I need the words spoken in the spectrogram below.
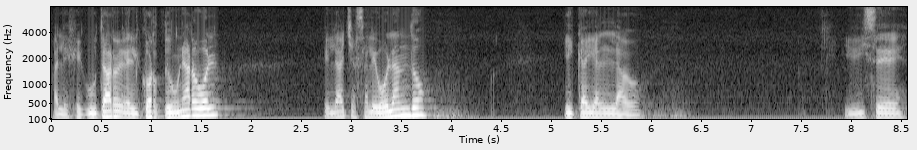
al ejecutar el corte de un árbol, el hacha sale volando y cae al lago. Y dice,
